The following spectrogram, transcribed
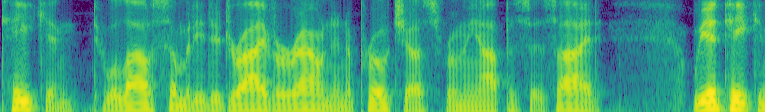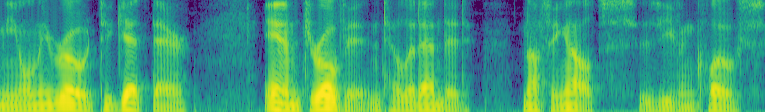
taken to allow somebody to drive around and approach us from the opposite side. We had taken the only road to get there and drove it until it ended. Nothing else is even close.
